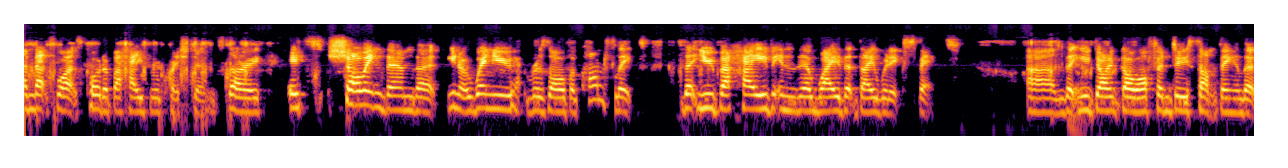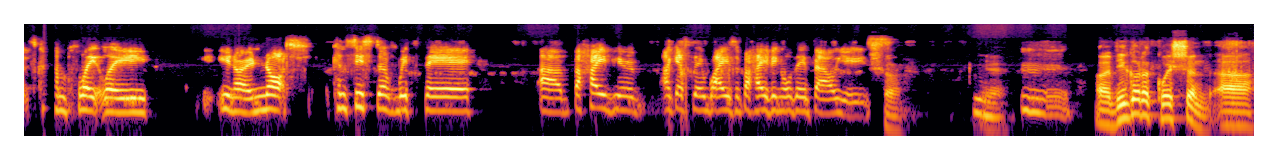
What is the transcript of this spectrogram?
and that's why it's called a behavioral question so it's showing them that you know when you resolve a conflict that you behave in the way that they would expect um, that you don't go off and do something that's completely you know not consistent with their uh, behavior i guess their ways of behaving or their values Sure. Mm. Yeah. Mm. Uh, we got a question. Uh,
